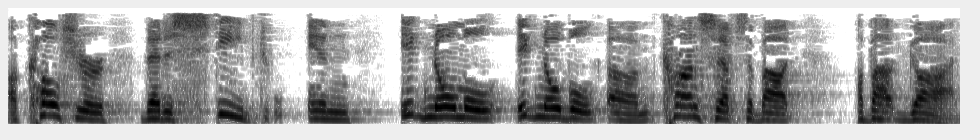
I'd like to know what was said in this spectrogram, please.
a culture that is steeped in ignoble, ignoble um, concepts about, about God.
